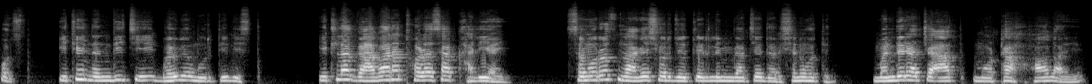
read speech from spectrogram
पोचतो इथे नंदीची भव्य मूर्ती दिसते. इथला गाभारा थोडासा खाली आहे. समोरच नागेश्वर ज्योतिर्लिंगाचे दर्शन होते. मंदिराच्या आत मोठा हॉल आहे.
